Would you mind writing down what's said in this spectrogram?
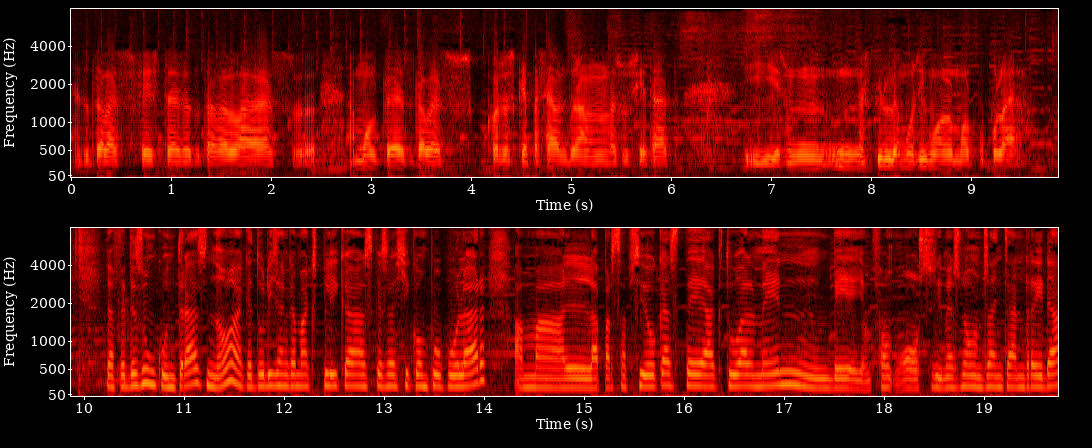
a totes les festes, a totes les... Eh, a moltes de les coses que passaven durant la societat. I és un, un estil de músic molt, molt popular. De fet, és un contrast, no?, aquest origen que m'expliques que és així com popular, amb la percepció que es té actualment, bé, o si més no uns anys enrere,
